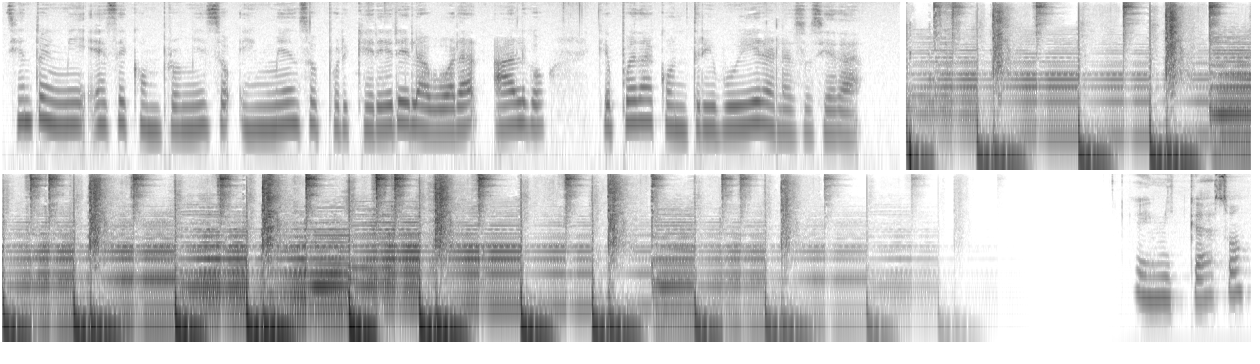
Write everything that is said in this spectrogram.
siento en mí ese compromiso inmenso por querer elaborar algo que pueda contribuir a la sociedad. En mi caso,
